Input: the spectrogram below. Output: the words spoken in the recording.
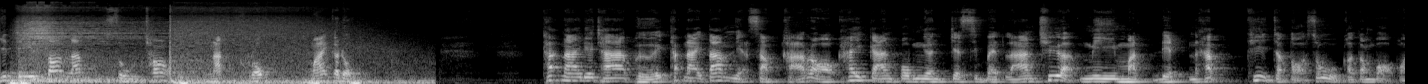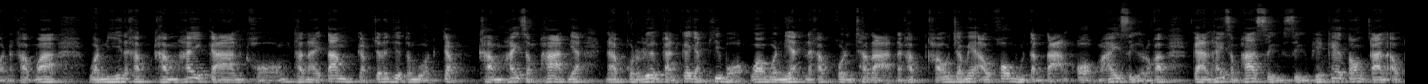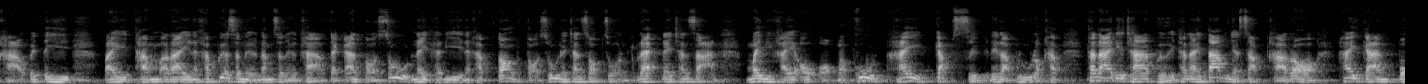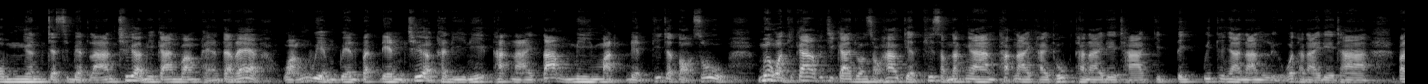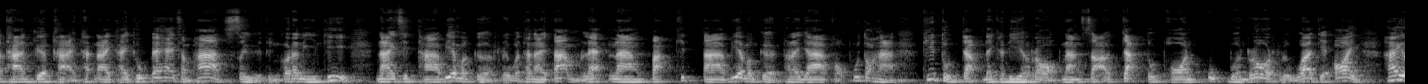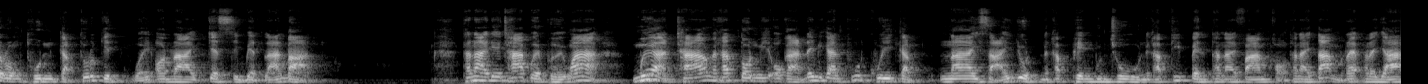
ยินดีต้อนรับสู่ช่องนักรบไม้กระดกทนายเดชาเผยทนายตั้มเนี่ยสับขาหลอกให้การปมเงิน 71 ล้านเชื่อมีหมัดเด็ดนะครับ ที่จะต่อสู้ก็ต้องบอกก่อนนะครับว่าวันนี้นะครับคำให้การของทนายตั้มกับเจ้าหน้าที่ตำรวจกับคำให้สัมภาษณ์เนี่ยนะครับคนเรื่องกันก็อย่างที่บอกว่าวันนี้นะครับคนฉลาดนะครับเขาจะไม่เอาข้อมูลต่างๆ ออกมาให้สื่อหรอกครับการให้สัมภาษณ์สื่อสื่อเพียงแค่ต้องการเอาข่าวไปตี ไปทำอะไรนะครับเพื่อเสนอนำเสนอข่าว แต่การต่อสู้ในคดีนะครับต้องต่อสู้ในชั้นสอบสวนและในชั้นศาลไม่มีใครเอาออกมาพูดให้กับสื่อได้รับรู้หรอกครับทนายเดชาเผยทนายตั้มเนี่ยสับขาหลอกให้การปมเงิน 71 ล้าน เชื่อมีการวางแผนแต่แรก หวังเหวี่ยงเบนประเด็น เชื่อคดีนี้ทนายตั้มมีหมัดเด็ดที่จะต่อสู้ เมื่อวันที่ 9 พฤศจิกายน 257 ที่สำนักงานทนายคลายทุกทนายเดชากิติวิทยานันท์หรือว่าทนายเดชา ประธานเครือข่ายทนายคลายทุกได้ให้สัมภาษณ์สื่อถึงกรณีที่นายสิทธาเบี้ยมาเกิด หรือว่าทนายตั้มและนางปัทิตาเบี้ยมาเกิดภรรยาของผู้ต้องหา ที่ถูกจับในคดีหลอกนางสาวจตุพรอุบลโรธหรือว่าเจ๊อ้อย ให้ลงทุนกับธุรกิจหวยออนไลน์71 ล้านบาท ทนายเดชาเปิดเผยว่า เมื่อเช้านะครับตนมีโอกาสได้มีการพูดคุยกับนายสายหยุดนะครับเพ็งบุญชูนะครับที่เป็นทนายฟาร์มของทนายตั้มและภรรยา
